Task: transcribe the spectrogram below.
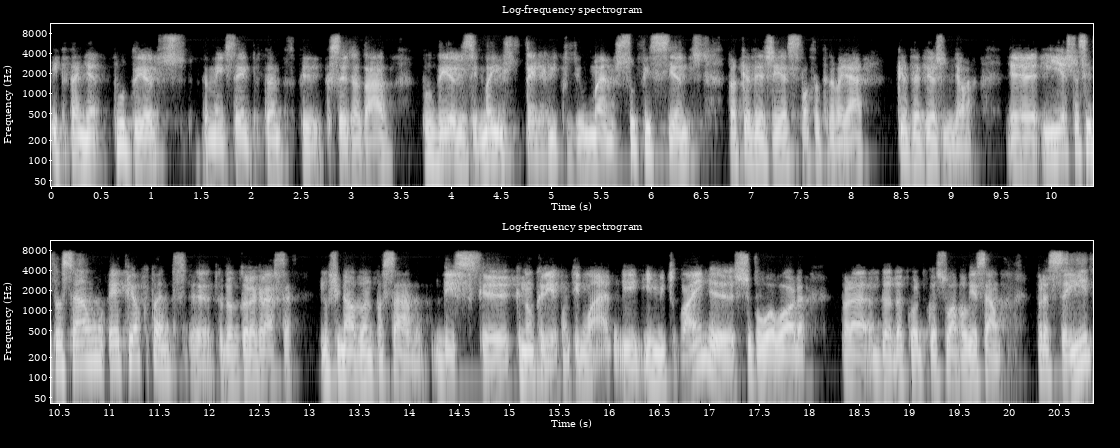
e que tenha poderes, também isto é importante que, que seja dado, poderes e meios técnicos e humanos suficientes para que a DGS possa trabalhar cada vez melhor. Eh, e esta situação é preocupante. Eh, a doutora Graça, no final do ano passado, disse que, que não queria continuar, e, e muito bem, eh, chegou a hora para, de, de, acordo com a sua avaliação, para sair.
